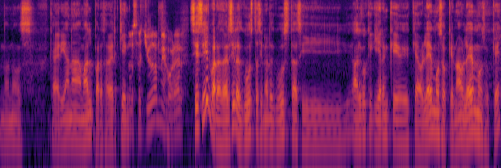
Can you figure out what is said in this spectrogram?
no nos caería nada mal para saber quién, Nos ayuda a mejorar. Sí, sí, para saber si les gusta, si no les gusta, si algo que quieran que, que hablemos o que no hablemos o qué.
